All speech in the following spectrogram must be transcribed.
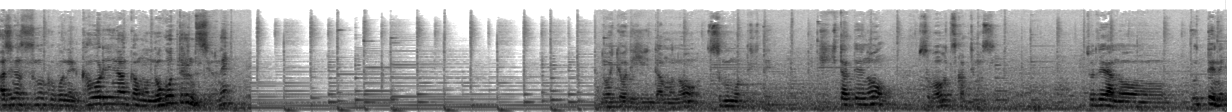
味がすごくこうね香りなんかも残ってるんですよね。農協で引いたものをすぐ持ってきて引きたてのそばを使ってます。それであの売ってね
